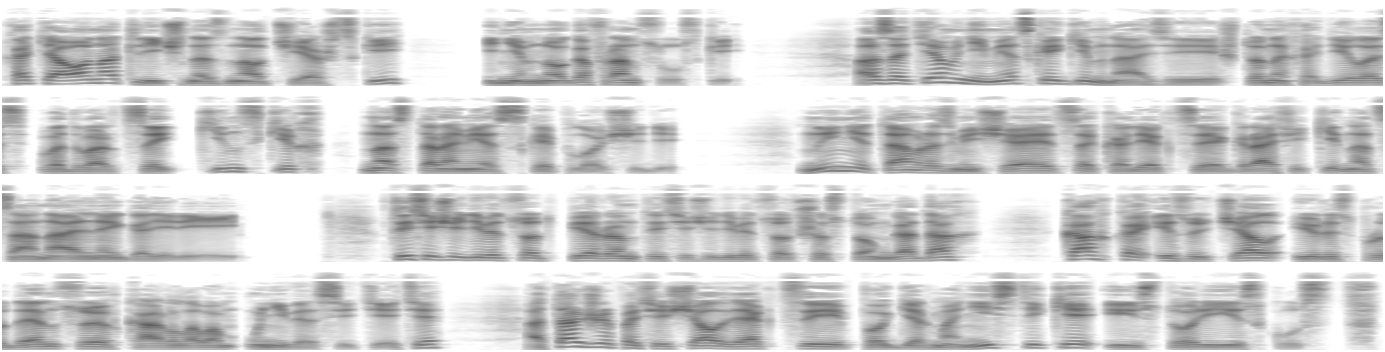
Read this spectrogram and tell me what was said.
хотя он отлично знал чешский и немного французский, а затем в немецкой гимназии, что находилась во дворце Кинских на Староместской площади. Ныне там размещается коллекция графики Национальной галереи. В 1901-1906 годах Кавка изучал юриспруденцию в Карловом университете, а также посещал лекции по германистике и истории искусств.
